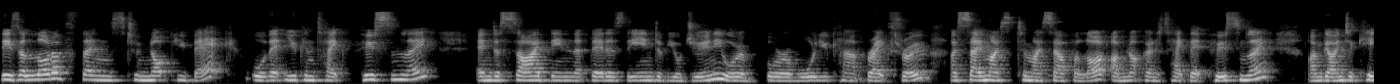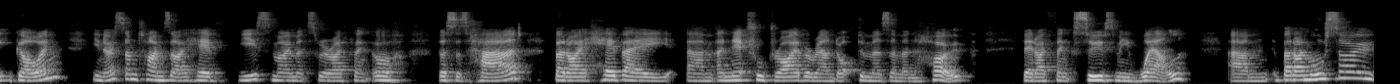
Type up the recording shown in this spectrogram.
there's a lot of things to knock you back or that you can take personally and decide then that that is the end of your journey or or a wall you can't break through. I say my, to myself a lot i'm not going to take that personally. I'm going to keep going. You know sometimes i have yes moments where i think oh this is hard but i have a um, a natural drive around optimism and hope that i think serves me well. Um, but i'm also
